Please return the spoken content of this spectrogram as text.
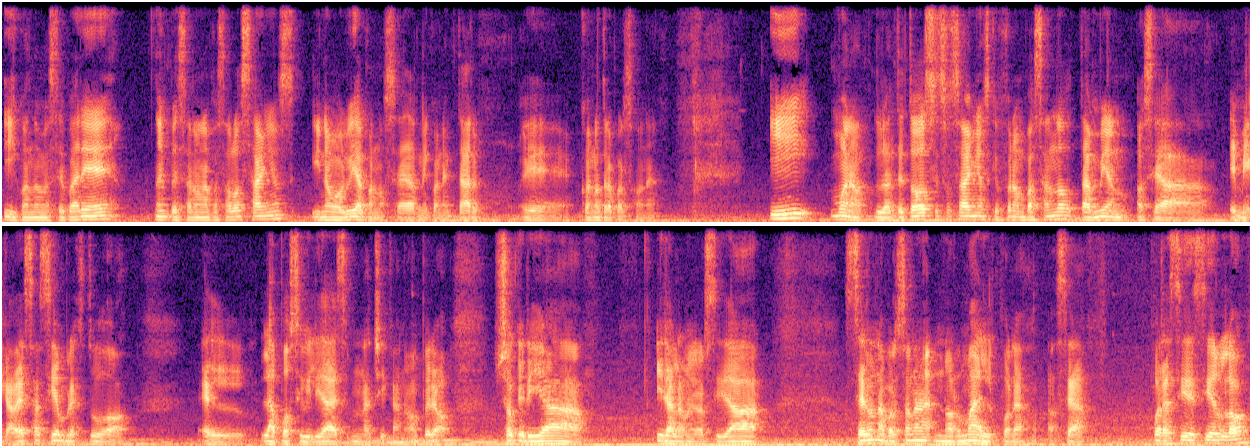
y cuando me separé empezaron a pasar los años y no volví a conocer ni conectar eh, con otra persona. Y bueno, durante todos esos años que fueron pasando, también, o sea, en mi cabeza siempre estuvo el, la posibilidad de ser una chica, ¿no? Pero yo quería ir a la universidad, ser una persona normal, por, o sea, por así decirlo,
